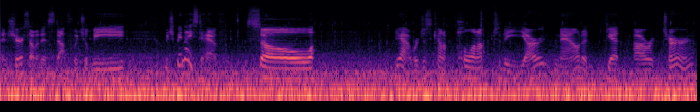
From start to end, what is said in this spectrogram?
and share some of this stuff, which will be, which will be nice to have. So, yeah, we're just kind of pulling up to the yard now to get our turn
